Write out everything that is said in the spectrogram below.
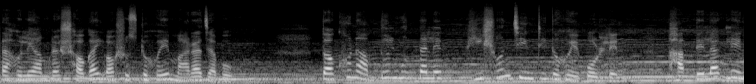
তাহলে আমরা সবাই অসুস্থ হয়ে মারা যাব। তখন আব্দুল মুত্তালেব ভীষণ চিন্তিত হয়ে পড়লেন। ভাবতে লাগলেন,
